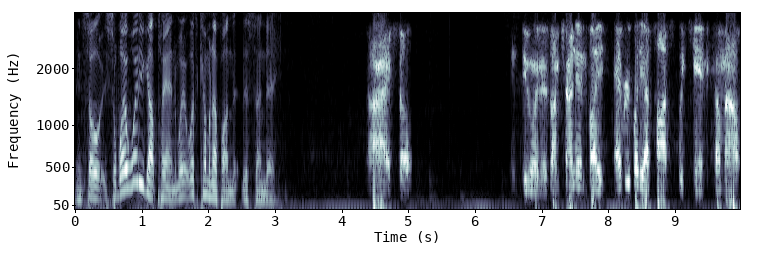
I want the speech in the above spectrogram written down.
And so, so what what do you got planned? What, what's coming up on th- this Sunday? All right, so what I'm doing is I'm trying to invite everybody I possibly can to come out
